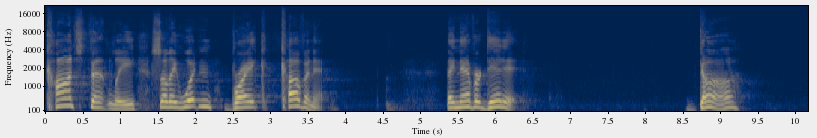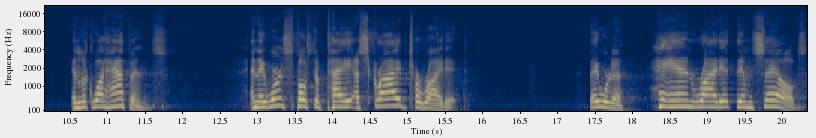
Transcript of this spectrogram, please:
constantly so they wouldn't break covenant. They never did it. Duh. And look what happens. And they weren't supposed to pay a scribe to write it, they were to hand write it themselves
